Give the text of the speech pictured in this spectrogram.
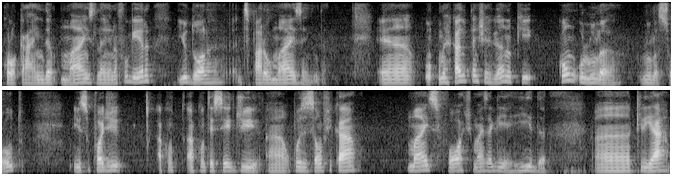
colocar ainda mais lenha na fogueira e o dólar disparou mais ainda. É, o, o, mercado está enxergando que com o Lula, Lula solto, isso pode ac acontecer de a oposição ficar mais forte, mais aguerrida, uh, criar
